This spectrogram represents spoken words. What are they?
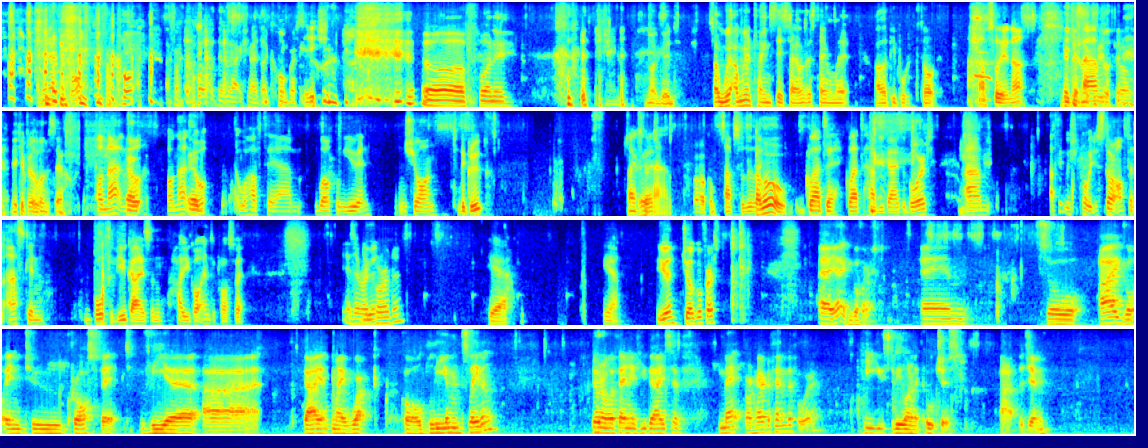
then I forgot, I forgot, I forgot that we actually had that conversation. oh, funny. Not good. So I'm, go- I'm going to try and stay silent this time and let other people talk. Absolutely not. Make it, Um, make it, make feel themselves. On that Oh. note, on that Oh. note, we'll have to um, welcome you in and Sean to the group. Thanks, guys. Uh, Welcome. absolutely. Hello. Glad to glad to have you guys aboard. Um, I think we should probably just start off in asking both of you guys and how you got into CrossFit. Is it You in? recorded? Yeah. Yeah, you in? Do you want to go first? Uh, yeah, I can go first. Um, so I got into CrossFit via a guy at my work called Liam Slavin. Don't know if any of you guys have met or heard of him before. He used to be one of the coaches at the gym.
